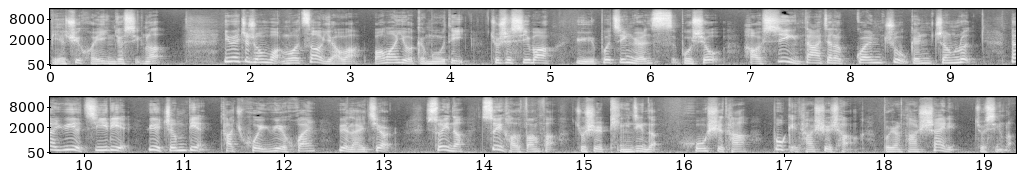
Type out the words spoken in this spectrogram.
别去回应就行了。因为这种网络造谣啊，往往有个目的，就是希望语不惊人死不休，好吸引大家的关注跟争论。那越激烈越争辩，它就会越欢越来劲儿。所以呢，最好的方法就是平静的忽视它，不给它市场，不让它晒脸就行了。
